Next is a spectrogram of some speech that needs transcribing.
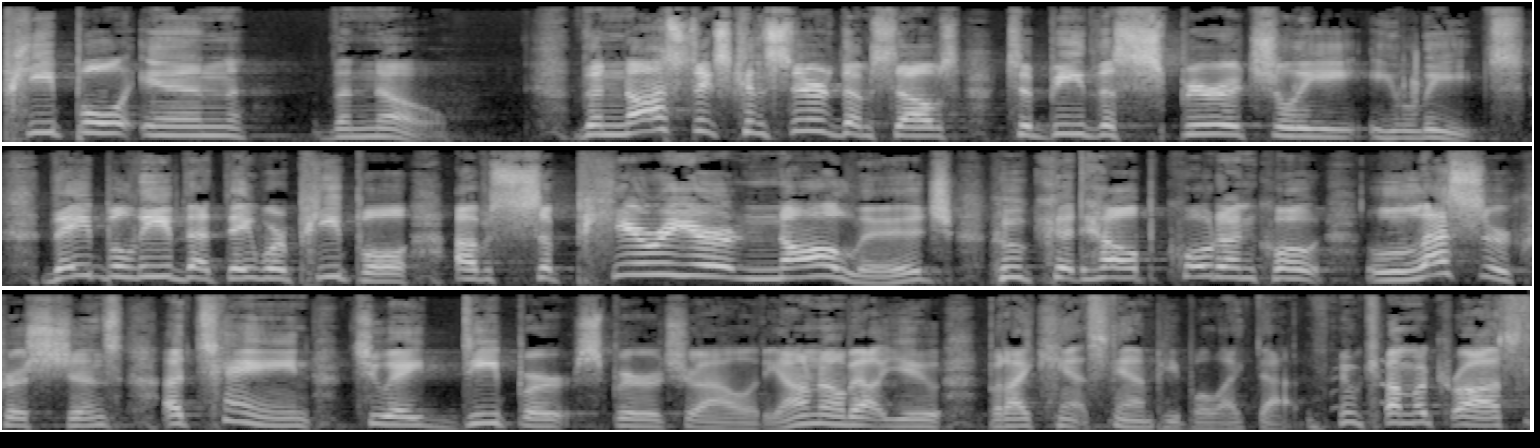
people in the know. The Gnostics considered themselves to be the spiritually elite. They believed that they were people of superior knowledge who could help, quote unquote, lesser Christians attain to a deeper spirituality. I don't know about you, but I can't stand people like that who come across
